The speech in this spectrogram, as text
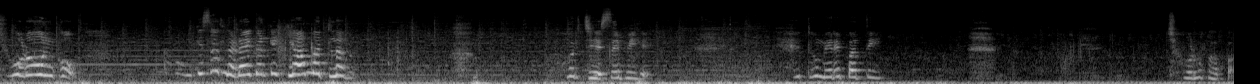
छोड़ो उनको। उनके साथ लड़ाई करके क्या मतलब? और जैसे भी है तो मेरे पति। छोड़ो पापा,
